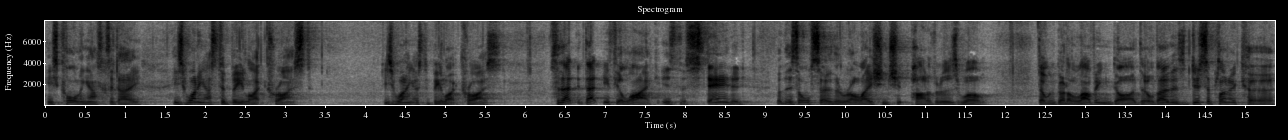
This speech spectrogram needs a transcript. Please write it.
He's calling us today. He's wanting us to be like Christ. He's wanting us to be like Christ. So, that, that, if you like, is the standard but there's also the relationship part of it as well. That we've got a loving God, that although there's discipline occur,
